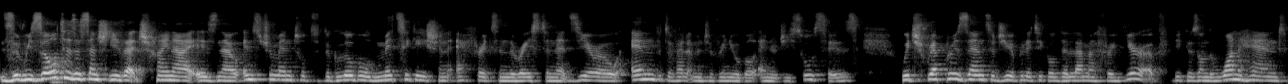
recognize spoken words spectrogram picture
The result is essentially that China is now instrumental to the global mitigation efforts in the race to net zero and the development of renewable energy sources, which represents a geopolitical dilemma for Europe. Because on the one hand,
